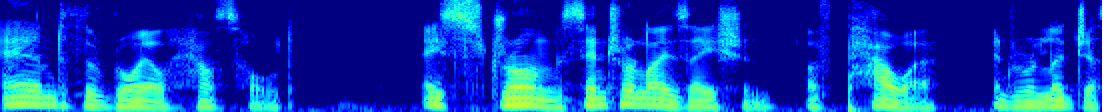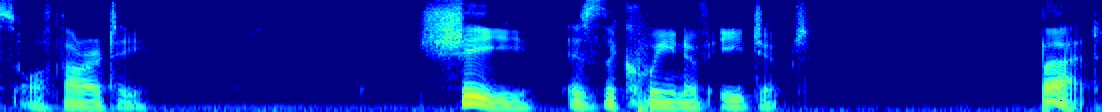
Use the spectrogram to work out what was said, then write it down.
and the royal household, a strong centralization of power and religious authority. She is the Queen of Egypt. But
